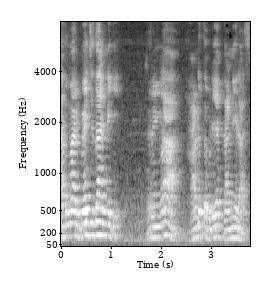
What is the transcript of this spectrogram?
அது மாதிரி பேச்சு தான் இன்னைக்கு. சரிங்களா? அடுத்தபடியாக கன்னிராசி.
